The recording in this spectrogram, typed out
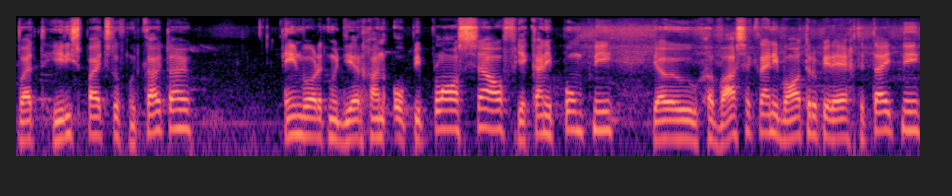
wat hierdie spuitstof moet koud hou en waar dit moet deurgaan op die plaas self. Jy kan nie pomp nie, jou gewasse kry nie water op die regte tyd nie.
